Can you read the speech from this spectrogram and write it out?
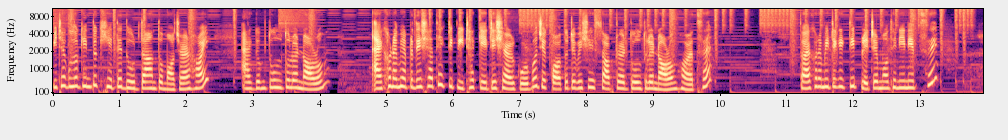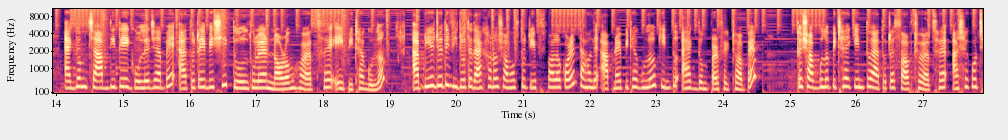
পিঠাগুলো কিন্তু খেতে দুর্দান্ত মজার হয়। একদম তুলতুলে নরম। এখন আমি আপনাদের সাথে একটি পিঠা কেটে শেয়ার করব যে কতটা বেশি সফটওয়্যার তুলতুলে নরম হয়েছে। তো এখন আমি এটাকে একটি প্লেটের মধ্যে নিয়ে নিচ্ছি। একদম চাপ দিতেই গলে যাবে, এতটাই বেশি তুলতুলে নরম হয়েছে এই পিঠাগুলো। আপনি যদি ভিডিওতে দেখানো সমস্ত টিপস ফলো করেন, তাহলে আপনার পিঠাগুলো কিন্তু একদম পারফেক্ট হবে। তো সবগুলো পিঠাই কিন্তু এতটা সফট হয়েছে আশা করছি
